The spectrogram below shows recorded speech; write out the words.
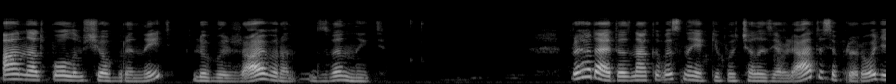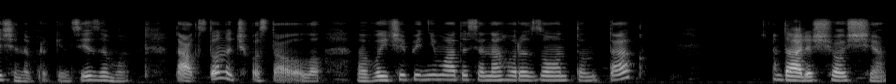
а над полем, що бренить, любий жайворон дзвенить. Пригадайте ознаки весни, які почали з'являтися в природі ще наприкінці зими. Так, стонечко стало вище підніматися на горизонтом, так? Далі що ще?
